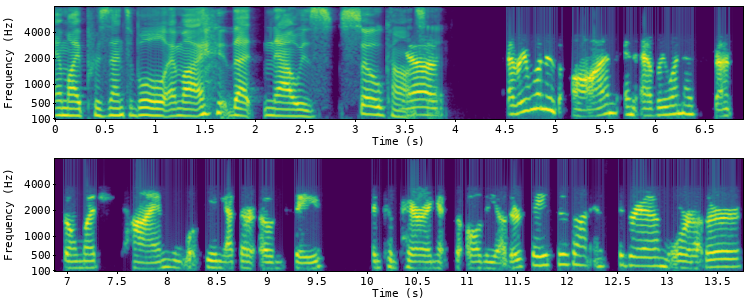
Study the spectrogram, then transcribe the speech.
am I presentable? Am I that now is so constant? Everyone is on, and everyone has spent so much time looking at their own face and comparing it to all the other faces on Instagram or other,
